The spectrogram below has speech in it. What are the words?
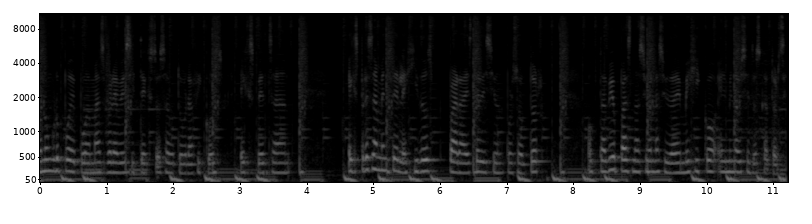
con un grupo de poemas breves y textos autográficos expresamente elegidos para esta edición por su autor. Octavio Paz nació en la Ciudad de México en 1914.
